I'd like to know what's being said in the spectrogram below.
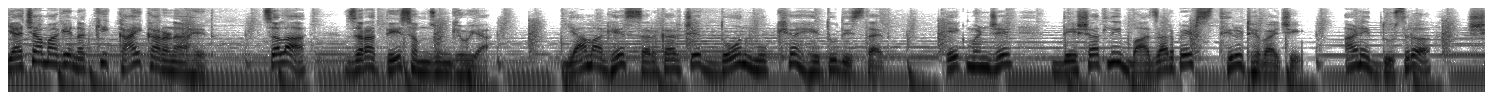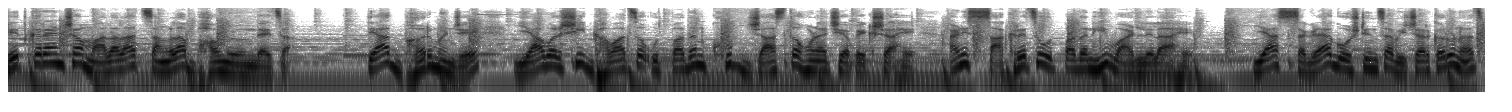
याच्या मागे नक्की काय कारणं आहेत? चला जरा ते समजून घेऊया. यामागे सरकारचे दोन मुख्य हेतू दिसत आहेत एक म्हणजे देशातली बाजारपेठ स्थिर ठेवायची आणि दुसरं शेतकऱ्यांच्या मालाला चांगला भाव मिळवून द्यायचा. त्यात भर म्हणजे यावर्षी गव्हाचं उत्पादन खूप जास्त होण्याची अपेक्षा आहे आणि साखरेचं उत्पादनही वाढलेलं आहे. या सगळ्या गोष्टींचा विचार करूनच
